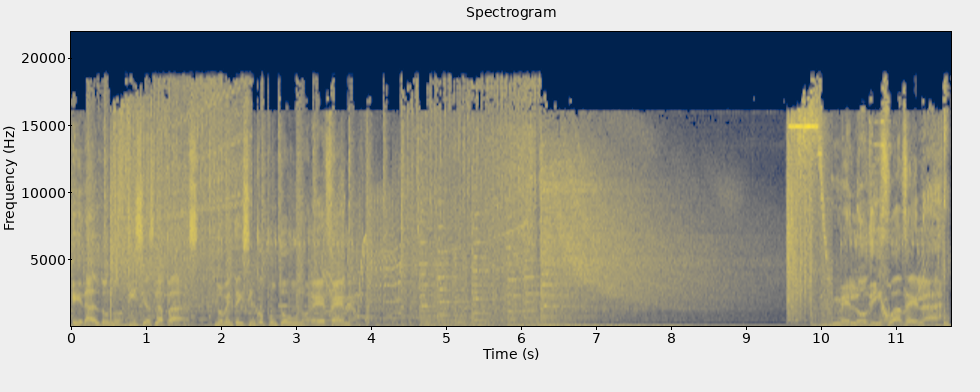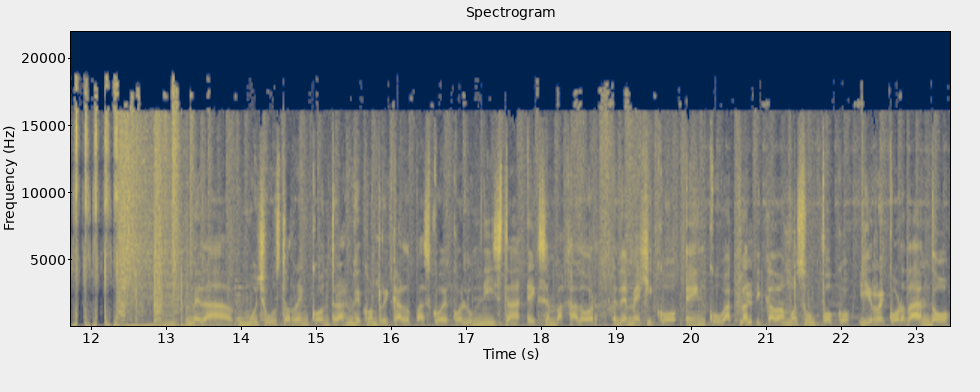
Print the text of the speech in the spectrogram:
Heraldo Noticias La Paz, 95.1 de FM. Me lo dijo Adela. Me da mucho gusto reencontrarme con Ricardo Pasco, columnista, ex embajador de México en Cuba. Platicábamos un poco y recordando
